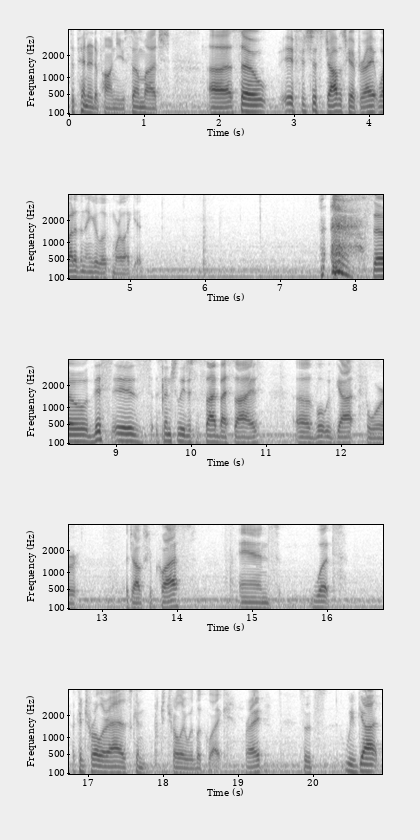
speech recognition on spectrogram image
dependent upon you so much. Uh, so, if it's just JavaScript, right, why doesn't Angular look more like it? So, this is essentially just a side-by-side -side of what we've got for a JavaScript class and what a controller as con controller would look like, right? So it's we've got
